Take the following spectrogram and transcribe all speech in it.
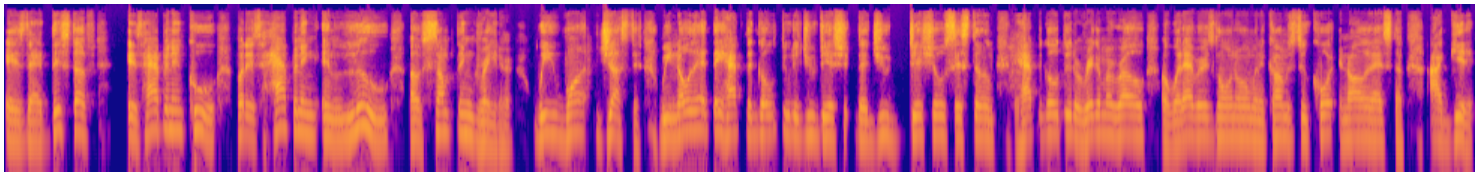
is that this stuff is happening cool, but it's happening in lieu of something greater. We want justice. We know that they have to go through the judicial the judicial system. They have to go through the rigmarole or whatever is going on when it comes to court and all of that stuff. I get it.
